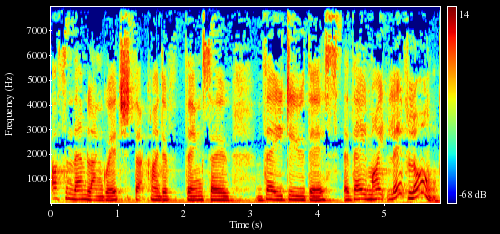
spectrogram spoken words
Us and them language, that kind of thing. So they do this, they might live long.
